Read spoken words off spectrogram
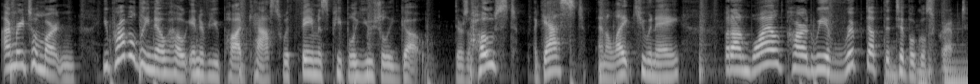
I'm Rachel Martin. You probably know how interview podcasts with famous people usually go. There's a host, a guest, and a light Q&A. But on Wildcard, we have ripped up the typical script.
